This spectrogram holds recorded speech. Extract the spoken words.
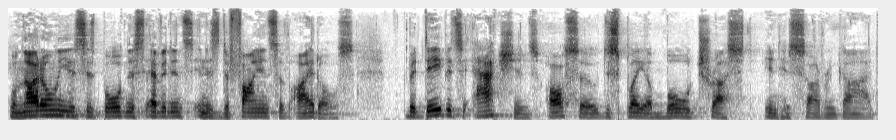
Well, not only is his boldness evidenced in his defiance of idols, but David's actions also display a bold trust in his sovereign God.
